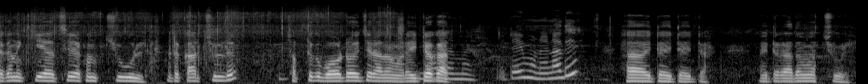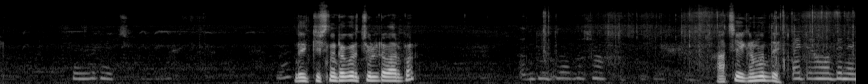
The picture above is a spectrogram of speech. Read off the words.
এখানে কি আছে? এখন চুল। এটা কার চুল রে? সব থেকে বড়টা হচ্ছে রাধামার এইটা কার? এটাই মনে না দি? হ্যাঁ এটা এটা এটা এটা রাধামার চুল। দেখ কৃষ্ণ ঠাকুরের চুলটা বার কর। আছে এখানের মধ্যে? এটার মধ্যে নেই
